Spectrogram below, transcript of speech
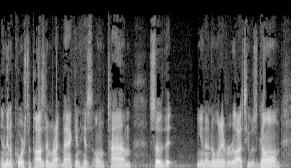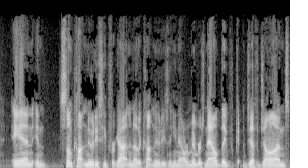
and then of course deposited him right back in his own time so that you know no one ever realized he was gone. And in some continuities he'd forgotten and other continuities and he now remembers. Now they've Geoff Johns,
